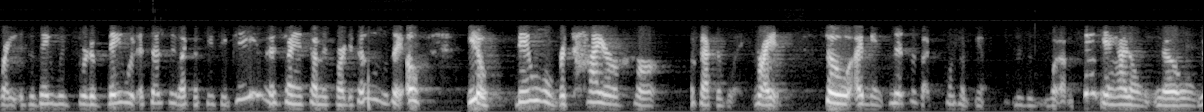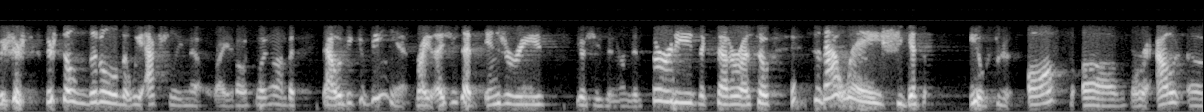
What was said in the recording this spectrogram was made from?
right? Is that they would sort of they would essentially like the CCP, the Chinese Communist Party officials, would say, oh, you know, they will retire her effectively, right? So I mean, this is like you know, this is what I'm thinking. I don't know. There's, there's so little that we actually know, right, about what's going on. But that would be convenient, right? As you said, injuries, you know, she's in her mid 30s, et cetera. So, so that way she gets you know, sort of off of or out of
